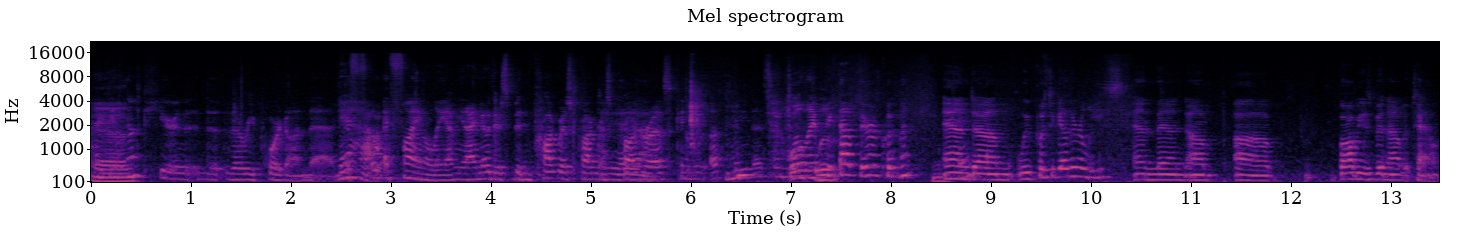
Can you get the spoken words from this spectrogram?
And I did not hear the, the, the report on that. Yeah. Fi- Finally, I mean, I know there's been progress, progress, Oh, yeah, yeah. progress. Can you update us on that? Well, they We- picked out their equipment, Mhm. and um, we put together a lease, and then um, uh, Bobby's been out of town,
